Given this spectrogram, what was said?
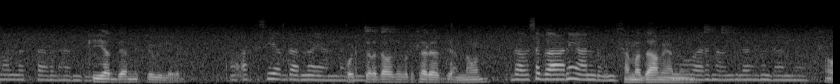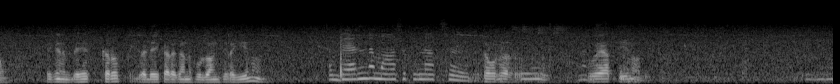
මල්ලත්තාවල හන්දේ. කීයක්ද යන්නේ ක්‍රිවිල් එකට? 800ක් ගන්නවා යන්න. කොච්චර දවසකට සැරයක්ද යන්න ඕන? දවස ගානේ යන්න ඕනේ. හැමදාම යන්න ඕන. ඔව් අර නංගිලා එහෙම දන්නවා. ඔව්. ඒ කියන්නේ බෙහෙත් කරොත් වැඩේ කරගන්න පුළුවන් කියලා කියනවද? බැන්න මාස 3ක් සර්. එතකොට සුවයක් තියෙනවද? එහෙම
